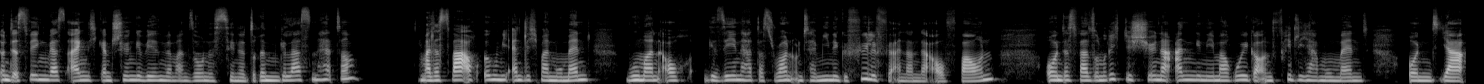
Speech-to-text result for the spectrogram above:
Und deswegen wäre es eigentlich ganz schön gewesen, wenn man so eine Szene drin gelassen hätte. Weil das war auch irgendwie endlich mal ein Moment, wo man auch gesehen hat, dass Ron und Hermine Gefühle füreinander aufbauen. Und das war so ein richtig schöner, angenehmer, ruhiger und friedlicher Moment. Und ja,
